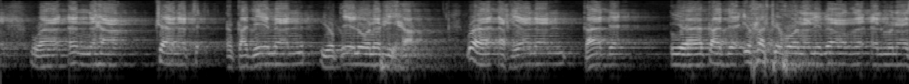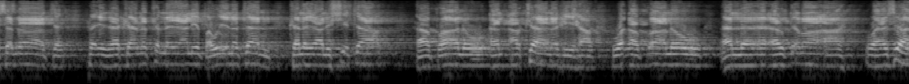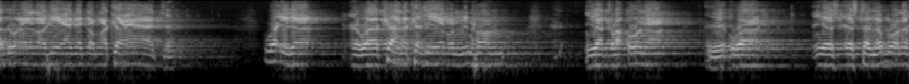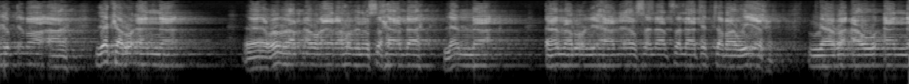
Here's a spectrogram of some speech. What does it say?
وأنها كانت قديما يطيلون فيها وأحيانا قد قد يخففون لبعض المناسبات. فإذا كانت الليالي طويلة كليالي الشتاء أطالوا الأركان فيها وأطالوا القراءة وزادوا أيضا في عدد الركعات. وإذا وكان كثير منهم يقرؤون ويستمرون في القراءة. ذكروا أن عمر أو غيره من الصحابة لما أمروا بهذه الصلاة صلاة التراويح رأوا أن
